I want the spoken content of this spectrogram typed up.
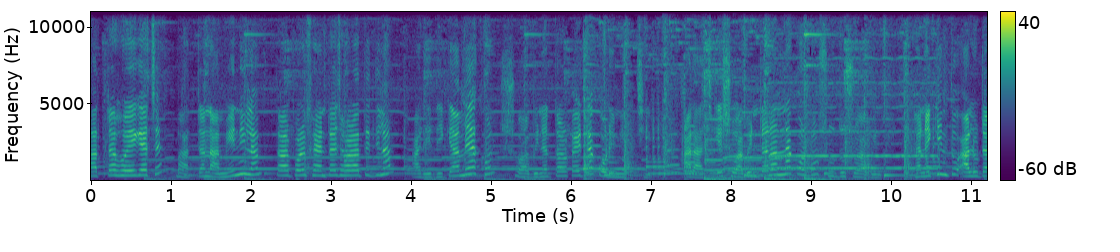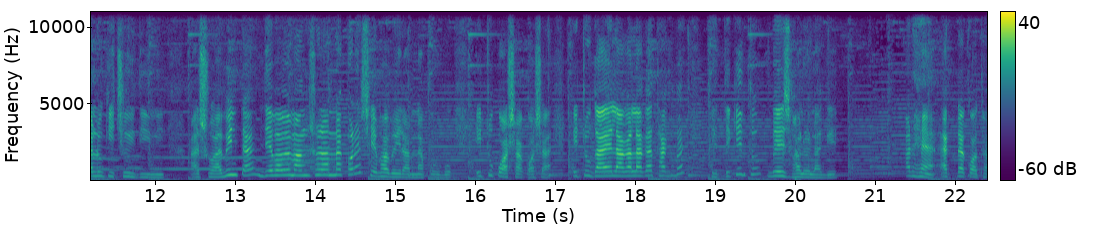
ভাতটা হয়ে গেছে, ভাতটা নামিয়ে নিলাম, তারপরে ফ্যানটা ঝরাতে দিলাম, আর এদিকে আমি এখন সোয়াবিনের তরকারিটা করে নিচ্ছি। আর আজকে সোয়াবিনটা রান্না করব শুধু সোয়াবিন, এখানে কিন্তু আলু টালু কিছুই দিইনি। আর সোয়াবিনটা যেভাবে মাংস রান্না করে সেভাবেই রান্না করব। একটু কষা কষা, একটু গায়ে লাগা লাগা থাকবে, খেতে কিন্তু বেশ ভালো লাগে। আর হ্যাঁ একটা কথা,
